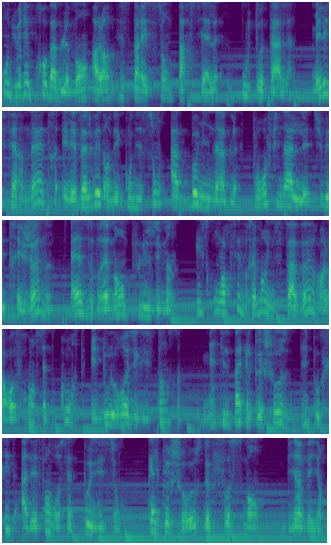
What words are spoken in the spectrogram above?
conduirait probablement à leur disparition partielle ou totale. Mais les faire naître et les élever dans des conditions abominables pour au final les tuer très jeunes, est-ce vraiment plus humain? Est-ce qu'on leur fait vraiment une faveur en leur offrant cette courte et douloureuse existence? N'y a-t-il pas quelque chose d'hypocrite à défendre cette position? Quelque chose de faussement bienveillant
